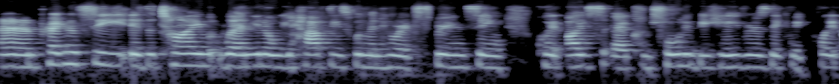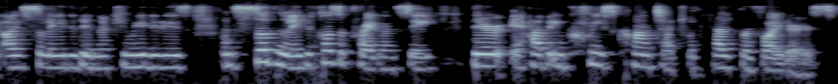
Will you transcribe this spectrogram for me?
And pregnancy is a time when you know we have these women who are experiencing quite uh, controlling behaviors. They can be quite isolated in their communities, and suddenly, because of pregnancy, they have increased contact with health providers.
